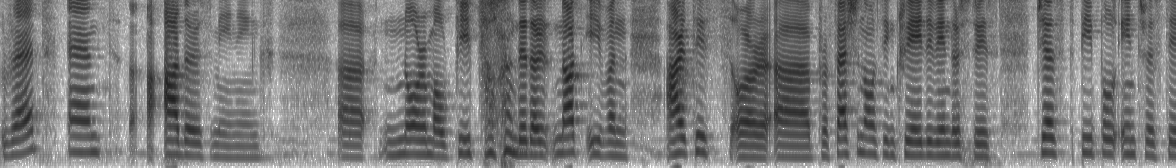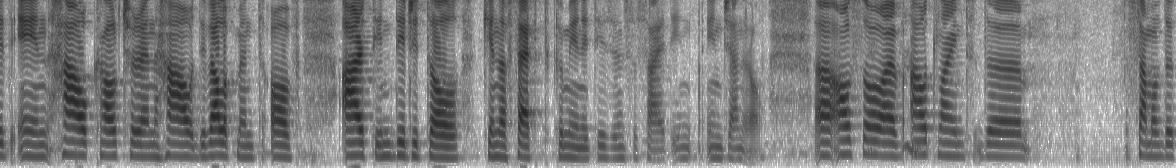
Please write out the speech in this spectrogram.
red, and uh, others meaning uh, normal people that are not even artists or uh, professionals in creative industries, just people interested in how culture and how development of art in digital can affect communities and society in, in general. Uh, also, I've outlined the, some of the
